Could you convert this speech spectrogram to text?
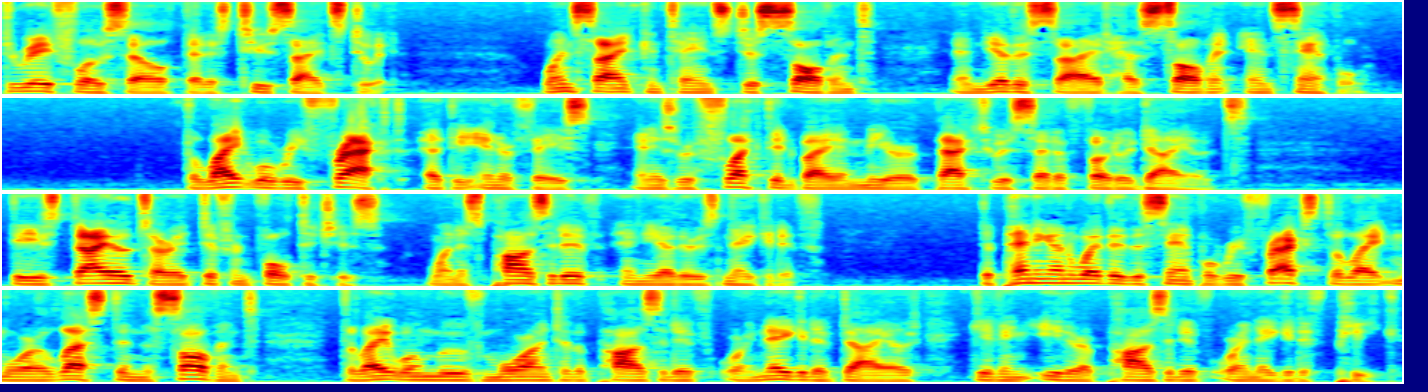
through a flow cell that has two sides to it. One side contains just solvent, and the other side has solvent and sample. the light will refract at the interface and is reflected by a mirror back to a set of photodiodes. These diodes are at different voltages, one is positive and the other is negative. Depending on whether the sample refracts the light more or less than the solvent, the light will move more onto the positive or negative diode, giving either a positive or a negative peak.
